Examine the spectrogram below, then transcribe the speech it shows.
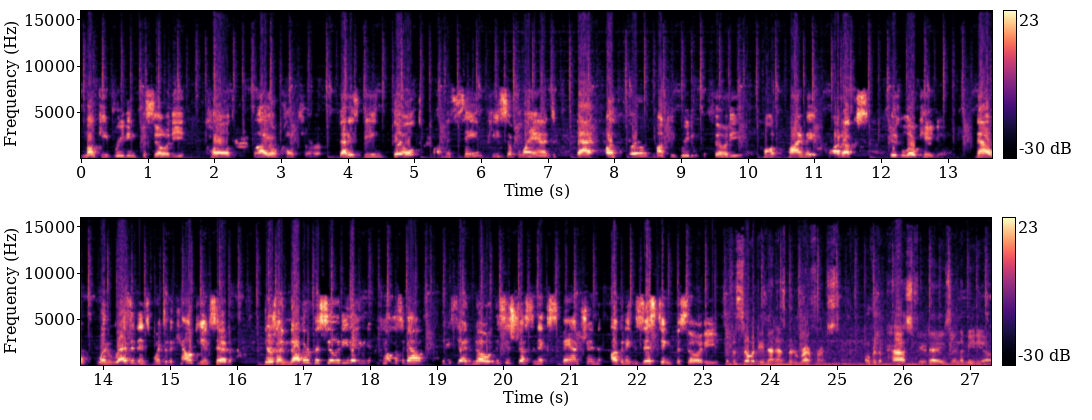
monkey breeding facility called Bioculture that is being built on the same piece of land that a third monkey breeding facility called Primate Products is located. Now, when residents went to the county and said, there's another facility that you didn't tell us about? They said, no, this is just an expansion of an existing facility. The facility that has been referenced over the past few days in the media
